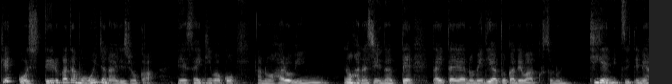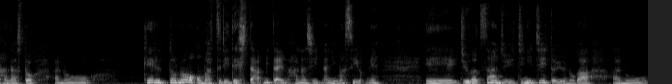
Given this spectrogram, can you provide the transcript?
結構知っている方も多いんじゃないでしょうか。ね、最近はこうあのハロウィンの話になって大体あのメディアとかではその起源についてね話すとあのケルトのお祭りでしたみたいな話になりますよね。えー、10月31日というのがあの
